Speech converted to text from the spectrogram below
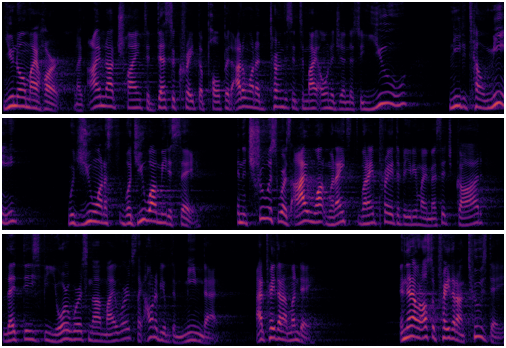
you know my heart. Like, I'm not trying to desecrate the pulpit. I don't want to turn this into my own agenda. So you need to tell me what you want, to, what you want me to say in the truest words, I want, when I, when I pray at the beginning of my message, God, let these be your words, not my words. Like, I want to be able to mean that. I'd pray that on Monday. And then I would also pray that on Tuesday.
